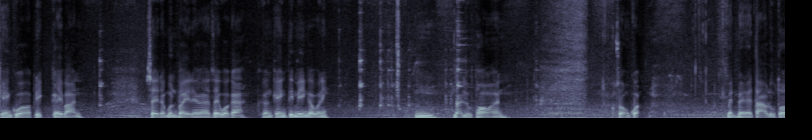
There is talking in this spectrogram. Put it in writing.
แกงกัวพริกไก่บ้าน ใส่ตะบุนไปเดี๋ยวก็ใส่หัวก้าเครื่องแกงที่มีกับวันนี้อืมได้ลูกท้อมากันสองกวักเป็นเป็นไอ้เต้าลูกโต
